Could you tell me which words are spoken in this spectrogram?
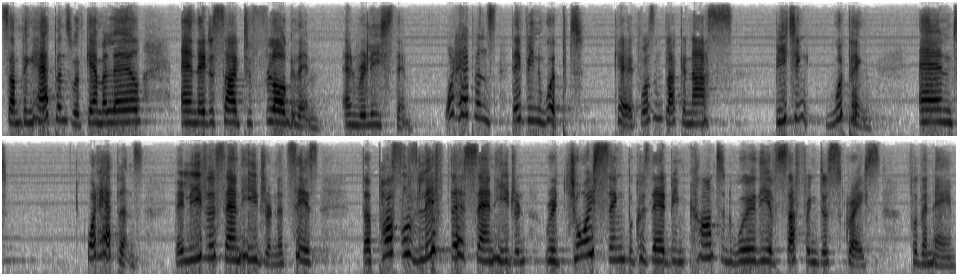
something happens with Gamaliel, and they decide to flog them and release them. What happens? They've been whipped. Okay, it wasn't like a nice beating, whipping. And what happens? They leave the Sanhedrin. It says the apostles left the Sanhedrin rejoicing because they had been counted worthy of suffering disgrace for the name.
